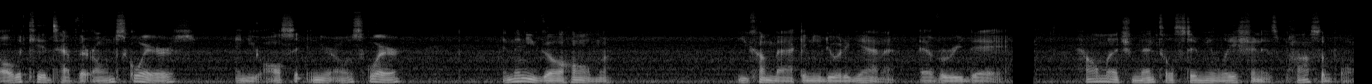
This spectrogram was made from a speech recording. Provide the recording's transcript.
All the kids have their own squares, and you all sit in your own square, and then you go home. You come back and you do it again every day. How much mental stimulation is possible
